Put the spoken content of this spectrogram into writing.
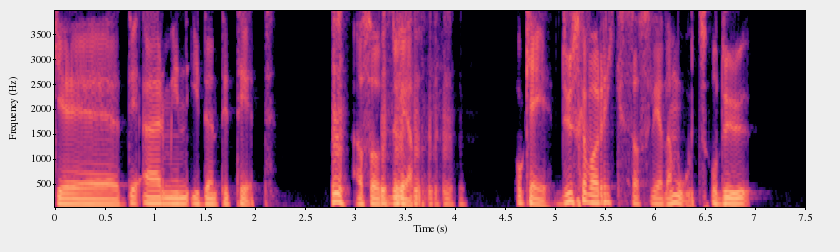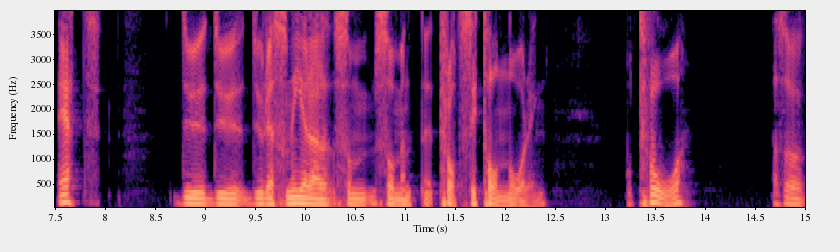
det är min identitet. Alltså du vet, okej, du ska vara riksdagsledamot och du, ett, du, du, du resonerar som, som en trotsig tonåring. Och två, alltså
